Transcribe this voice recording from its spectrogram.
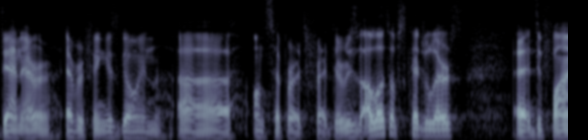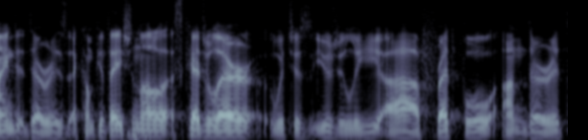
then er everything is going uh, on separate thread. There is a lot of schedulers defined. There is a computational scheduler, which is usually a thread pool. Under it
